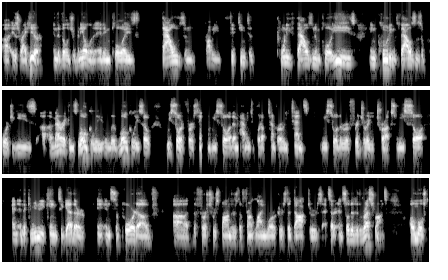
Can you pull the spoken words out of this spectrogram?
uh, is right here in the village of Mineola. It employs thousands, probably 15 to 20,000 employees, including thousands of Portuguese uh, Americans locally who live locally. So we saw it firsthand. We saw them having to put up temporary tents. We saw the refrigerated trucks. We saw, and, and the community came together in, in support of uh, the first responders, the frontline workers, the doctors, et cetera. And so did the restaurants. Almost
